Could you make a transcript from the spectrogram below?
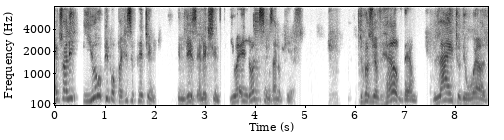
Actually, you people participating in these elections, you are endorsing ZANU PF because you have helped them lie to the world,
